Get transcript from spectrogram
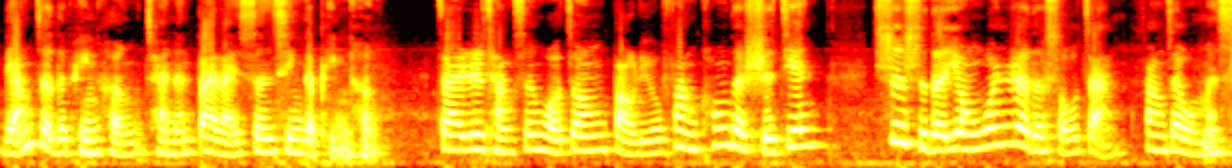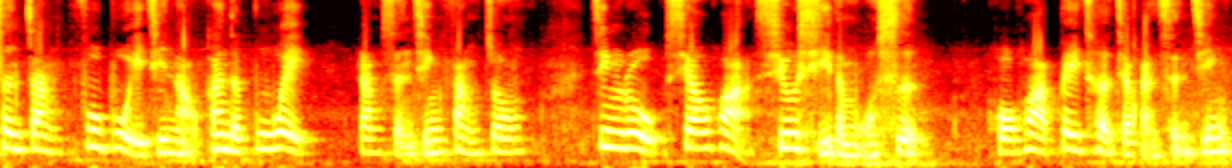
两者的平衡才能带来身心的平衡。在日常生活中保留放空的时间，适时的用温热的手掌放在我们肾脏、腹部以及脑干的部位，让神经放松。进入消化休息的模式，活化背侧交感神经。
